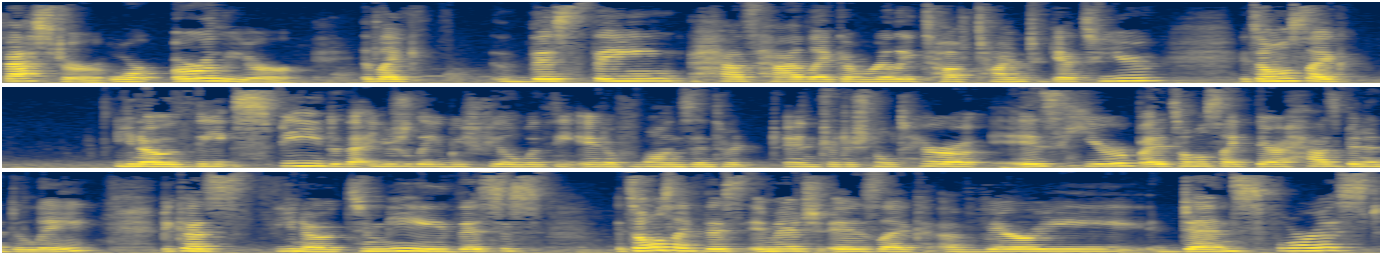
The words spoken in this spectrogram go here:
faster or earlier. Like this thing has had like a really tough time to get to you. It's almost like you know, the speed that usually we feel with the Eight of Wands in, in traditional tarot is here, but it's almost like there has been a delay because, you know, to me, this is, it's almost like this image is like a very dense forest.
